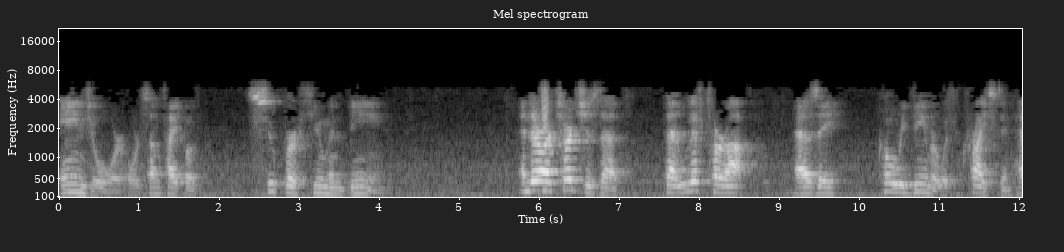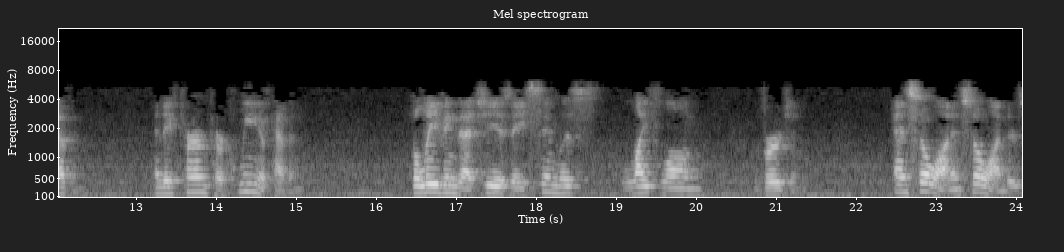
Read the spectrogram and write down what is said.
angel or, or some type of superhuman being. And there are churches that that lift her up as a co-redeemer with Christ in heaven. And they've termed her Queen of Heaven, believing that she is a sinless, lifelong virgin. And so on and so on. There's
